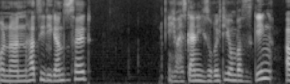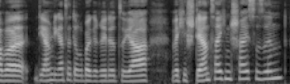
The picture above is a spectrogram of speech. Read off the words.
Und dann hat sie die ganze Zeit, ich weiß gar nicht so richtig, um was es ging, aber die haben die ganze Zeit darüber geredet, so ja, welche Sternzeichen scheiße sind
